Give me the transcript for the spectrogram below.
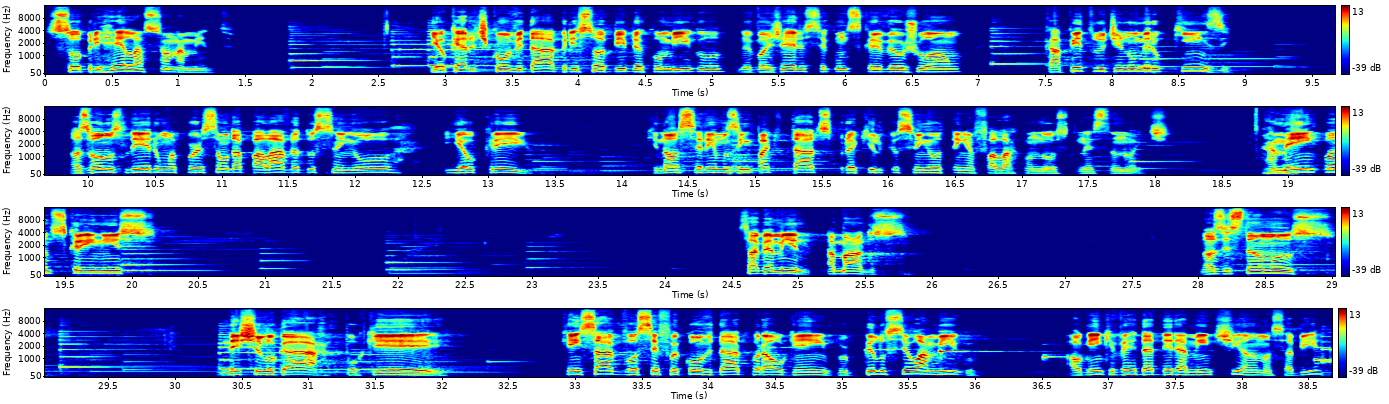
sobre relacionamento. E eu quero te convidar a abrir sua Bíblia comigo no Evangelho segundo escreveu João, capítulo de número 15. Nós vamos ler uma porção da palavra do Senhor e eu creio que nós seremos impactados por aquilo que o Senhor tem a falar conosco nesta noite. Amém? Quantos creem nisso? Sabe, amados, nós estamos neste lugar porque, quem sabe, você foi convidado por alguém, por, pelo seu amigo, alguém que verdadeiramente te ama, sabia?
